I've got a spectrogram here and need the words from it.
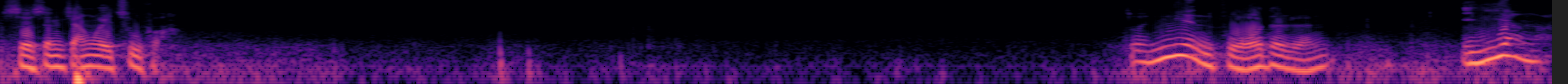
色声香味触法，所以念佛的人一样啊。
